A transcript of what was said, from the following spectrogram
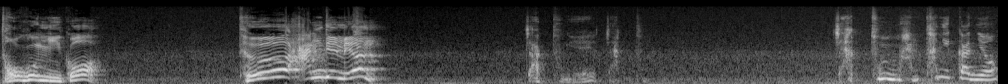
도금이고 더 안 되면 짝퉁이에요. 짝퉁. 짝퉁 한타니까요.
